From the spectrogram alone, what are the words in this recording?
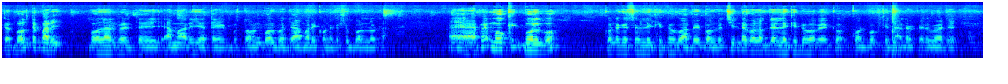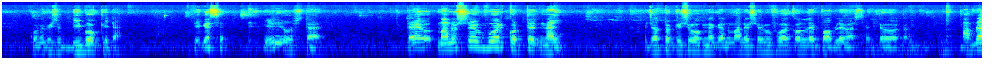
তো বলতে পারি, বলার আমার ইয়েতে তখন বলব যে আমারই কোনো কিছু বলল না। হ্যাঁ মৌখিক বলব। কোনো কিছু লিখিতভাবে বলব চিন্তা করলাম যে লিখিতভাবে করব কিনা এবারে কোনো কিছু দিব কিনা ঠিক আছে, এই অবস্থায় তাই মানুষের উপহার করতে নাই। যত কিছু হোক না কেন, মানুষের উপহার করলে প্রবলেম আছে আমরা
